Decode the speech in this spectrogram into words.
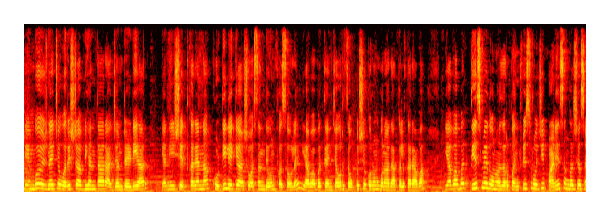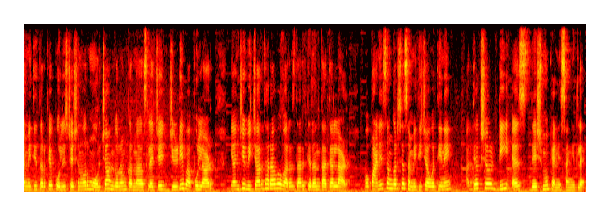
टेंबो योजनेचे वरिष्ठ अभियंता राजन रेडियार यांनी शेतकऱ्यांना खोटी लेखी आश्वासन देऊन फसवले. याबाबत त्यांच्यावर चौकशी करून गुन्हा दाखल करावा. याबाबत तीस मे दोन हजार पंचवीस रोजी पाणी संघर्ष समितीतर्फे पोलीस स्टेशनवर मोर्चा आंदोलन करणार असल्याचे जी डी बापू लाड यांची विचारधारा व वारसदार किरण तात्या लाड व पाणी संघर्ष समितीच्या वतीने अध्यक्ष डी एस देशमुख यांनी सांगितले.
